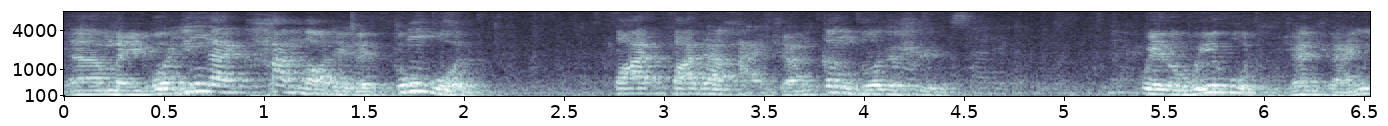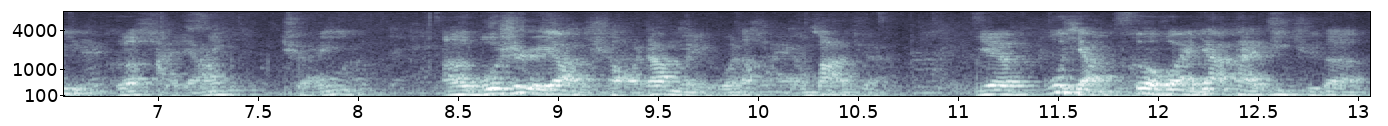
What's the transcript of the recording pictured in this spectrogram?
呃，美国应该看到这个中国发发展海权，更多的是为了维护主权权益和海洋权益，而不是要挑战美国的海洋霸权，也不想破坏亚太地区的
